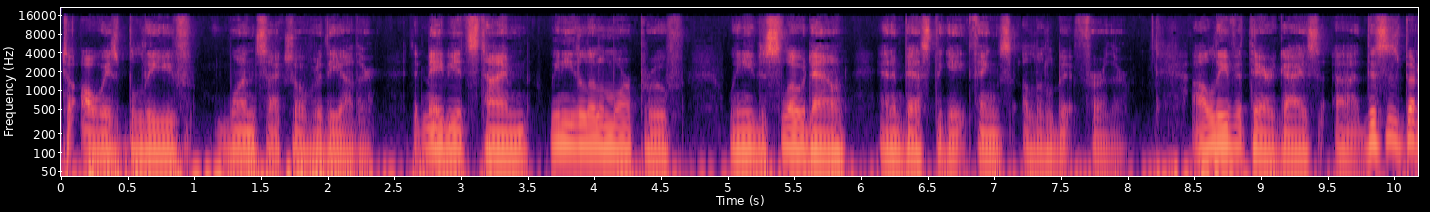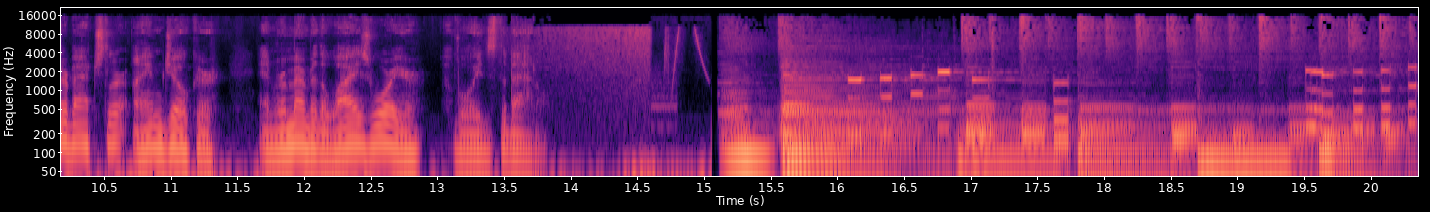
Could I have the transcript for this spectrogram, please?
to always believe one sex over the other. That maybe it's time we need a little more proof. We need to slow down and investigate things a little bit further. I'll leave it there, guys. Uh, this is Better Bachelor. I am Joker. And remember, the wise warrior avoids the battle. Thank you.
